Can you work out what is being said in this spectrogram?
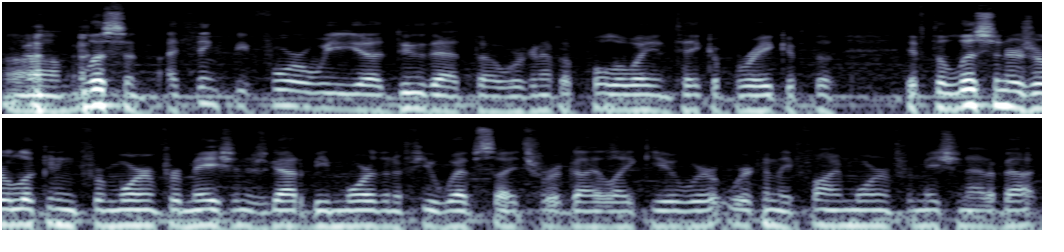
Um, listen, I think before we uh, do that, though, we're going to have to pull away and take a break. If the if the listeners are looking for more information, there's got to be more than a few websites for a guy like you. Where, where can they find more information out about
